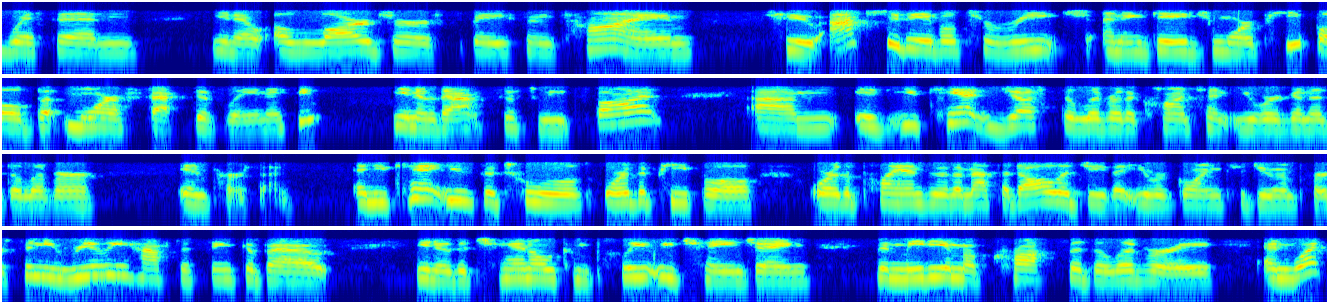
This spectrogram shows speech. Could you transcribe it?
within, you know, a larger space and time to actually be able to reach and engage more people, but more effectively. And I think, you know, that's the sweet spot um, is you can't just deliver the content you were going to deliver in person. And you can't use the tools or the people or the plans or the methodology that you were going to do in person. You really have to think about, you know, the channel completely changing, the medium across the delivery, and what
